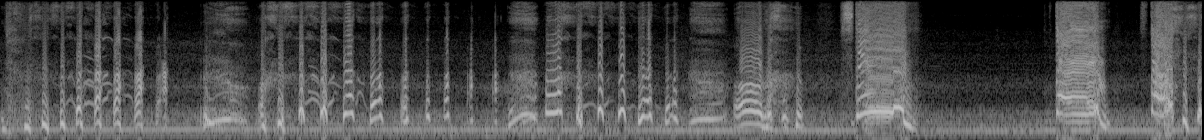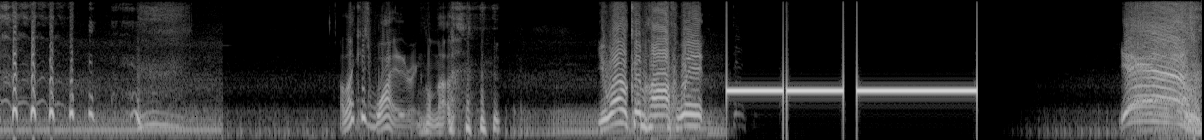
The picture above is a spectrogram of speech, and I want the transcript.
oh, Steve! Steve! Steve! I like his wiring on that. You're welcome, half-wit. Yeah!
